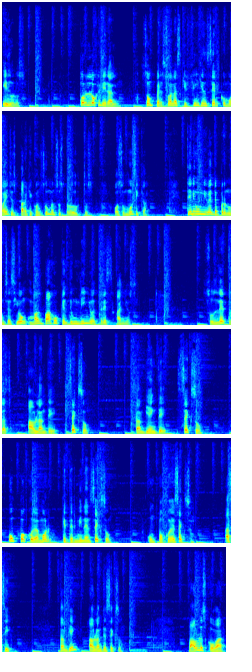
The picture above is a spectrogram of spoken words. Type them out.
Ídolos. Por lo general, son personas que fingen ser como ellos para que consuman sus productos o su música. Tienen un nivel de pronunciación más bajo que el de un niño de 3 años. Sus letras hablan de sexo, también de sexo un poco de amor que termina en sexo, un poco de sexo. Así, también hablan de sexo. Pablo Escobar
